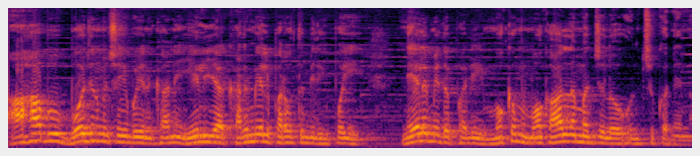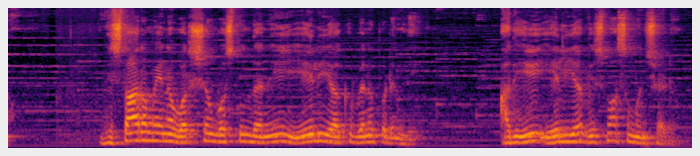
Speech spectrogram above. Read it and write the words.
ఆహాబు భోజనం చేయబోయాను కానీ ఏలియా కర్మేలు పర్వతం మీదకి పోయి నేల మీద పడి ముఖము మోకాళ్ళ మధ్యలో ఉంచుకొనేను. విస్తారమైన వర్షం వస్తుందని ఏలియాకు వినపడింది. అది ఏలియా విశ్వాసం ఉంచాడు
